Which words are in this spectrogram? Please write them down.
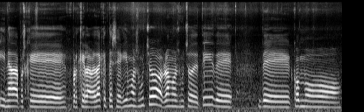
y nada, pues que, porque la verdad que te seguimos mucho, hablamos mucho de ti, de, de cómo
